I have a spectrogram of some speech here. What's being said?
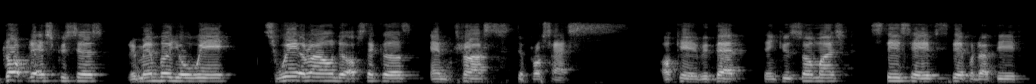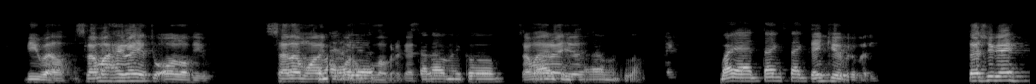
drop the excuses, remember your way, sway around the obstacles and trust the process. Okay, with that, thank you so much. Stay safe, stay productive, be well. Selamat Hari Raya to all of you. Assalamualaikum warahmatullahi wabarakatuh. Assalamualaikum. Selamat Hari Raya. Bye and thanks, thanks. Thank you everybody. Thanks juga.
